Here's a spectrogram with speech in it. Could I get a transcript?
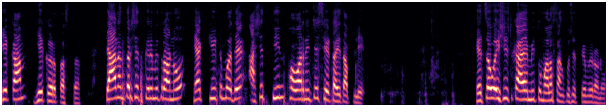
हे काम हे करत असतं. त्यानंतर शेतकरी मित्रांनो ह्या किटमध्ये असे तीन फवारणीचे सेट आहेत आपले. ह्याचं वैशिष्ट्य काय आहे मी तुम्हाला सांगतो शेतकरी मित्रांनो.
